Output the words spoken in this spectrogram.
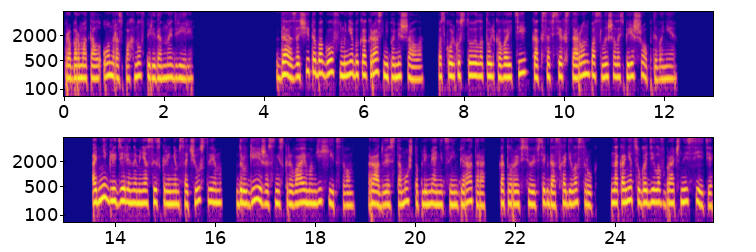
пробормотал он, распахнув передо мной двери. Да, защита богов мне бы как раз не помешала, поскольку стоило только войти, как со всех сторон послышалось перешептывание. Одни глядели на меня с искренним сочувствием, другие же с нескрываемым ехидством, радуясь тому, что племянница императора, которая все и всегда сходила с рук, наконец угодила в брачные сети,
